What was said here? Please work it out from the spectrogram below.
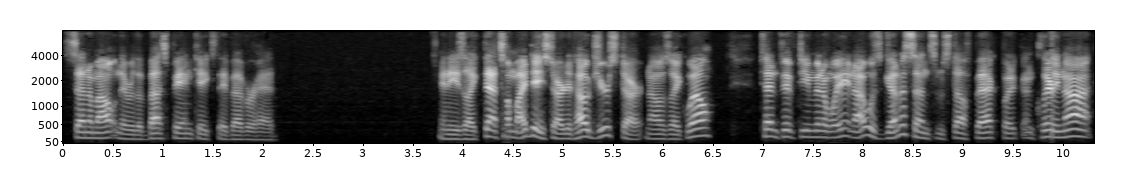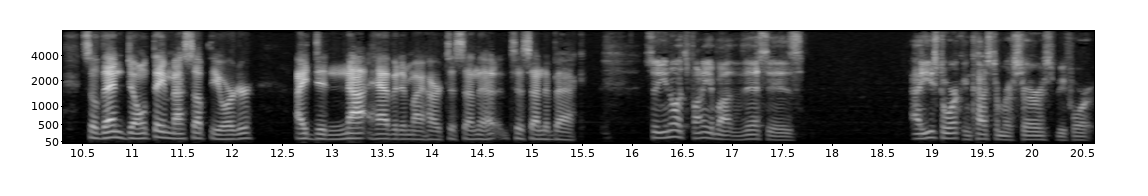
sent them out, and they were the best pancakes they've ever had. And he's like, That's how my day started. How'd your start? And I was like, Well, 10, 15 minute wait. And I was going to send some stuff back, but clearly not. So then don't they mess up the order? I did not have it in my heart to send that to send it back. So you know what's funny about this is I used to work in customer service before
